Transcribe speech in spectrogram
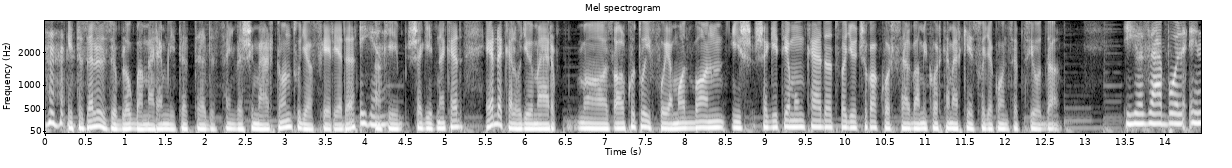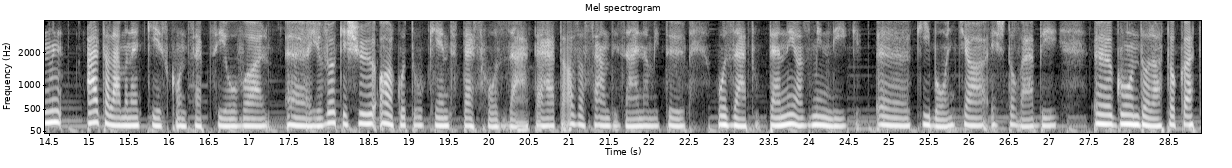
Itt az előző blogban már említetted Fenyvesi Mártont, ugye a férjedet, Igen. aki segít neked. Érdekel, hogy ő már az alkotói folyamatban is segíti a munkádat, vagy ő csak akkor száll be, amikor te már kész vagy a koncepcióddal? Igazából én általában egy kész koncepcióval ö, jövök, és ő alkotóként tesz hozzá. Tehát az a sound design, amit ő hozzá tud tenni, az mindig ö, kibontja, és további ö, gondolatokat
